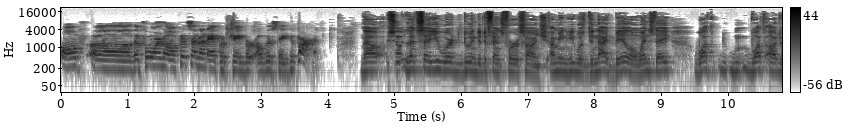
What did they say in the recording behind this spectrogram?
of uh, the Foreign Office and an echo chamber of the State Department. Now, let's say you were doing the defense for Assange. I mean, he was denied bail on Wednesday. What what are the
